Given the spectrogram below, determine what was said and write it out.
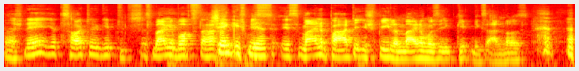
Da ich, nee, jetzt heute gibt es ist mein Geburtstag. Schenke ich mir. Ist, ist meine Party, ich spiele meine Musik, gibt nichts anderes. Und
